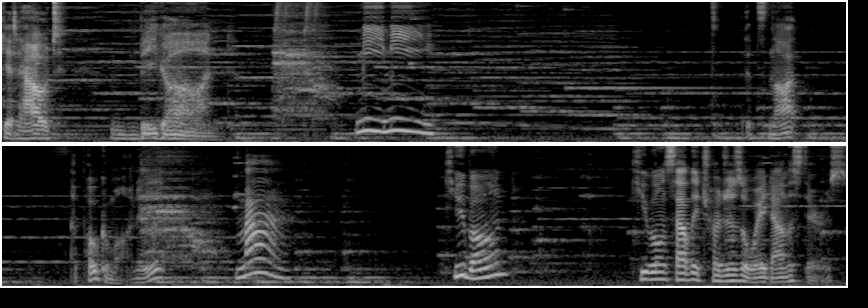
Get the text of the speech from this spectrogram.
Get out. Be gone. Me, me. It's not a Pokemon, is it? Ma! Cubone? Cubone sadly trudges away down the stairs.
